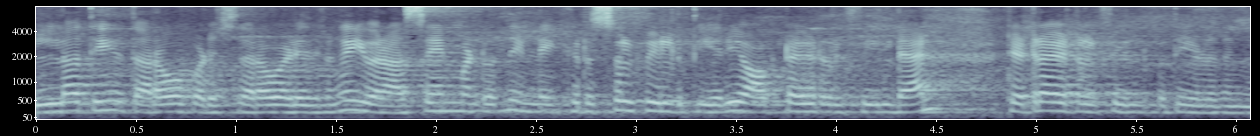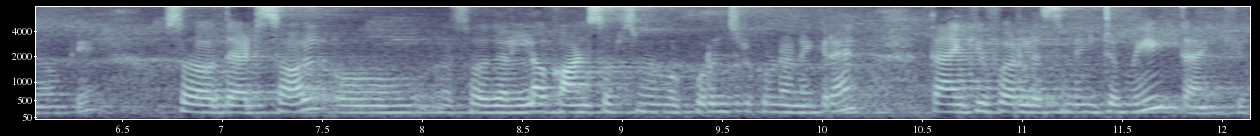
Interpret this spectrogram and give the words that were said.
எல்லாத்தையும் தரவை படித்து தரவை எழுதுங்க இவர் அசைன்மெண்ட் வந்து இன்றைக்கி crystal field theory octahedral field and tetrahedral field பற்றி எழுதுங்க okay so that's all so எல்லா கான்செப்ட்ஸும் உங்களுக்கு புரிஞ்சிருக்குன்னு நினைக்கிறேன். Thank you for listening to me thank you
